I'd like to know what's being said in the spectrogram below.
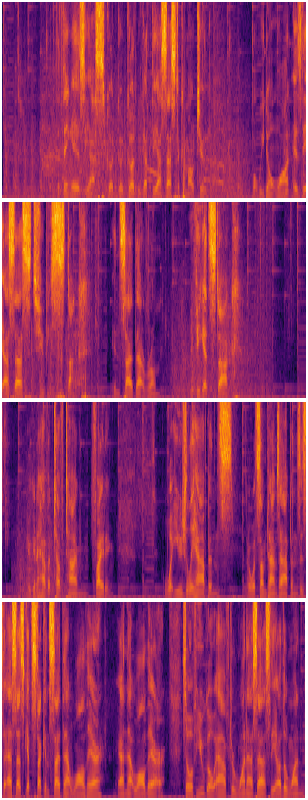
The thing is, yes, good, good, good, we got the SS to come out too. What we don't want is the SS to be stuck inside that room. If he gets stuck, you're going to have a tough time fighting. What usually happens, or what sometimes happens, is the SS gets stuck inside that wall there, and that wall there. So if you go after one SS, the other one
